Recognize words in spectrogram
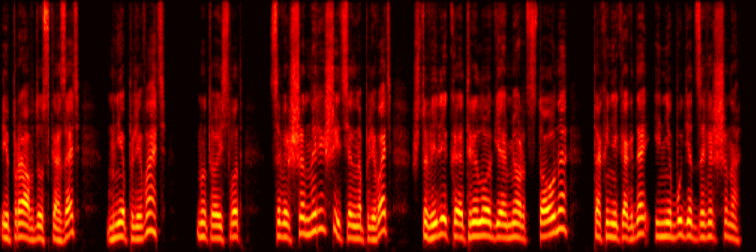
И правду сказать, мне плевать, ну, то есть вот совершенно решительно плевать, что великая трилогия Мёрдстоуна так и никогда и не будет завершена.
